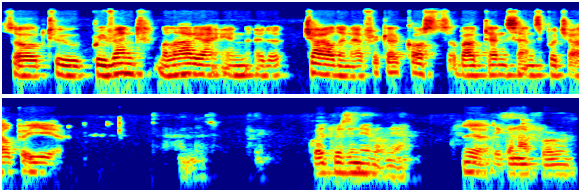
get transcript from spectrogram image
So to prevent malaria in a child in Africa costs about 10 cents per child per year. And that's quite reasonable, yeah. Yeah. They can afford,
